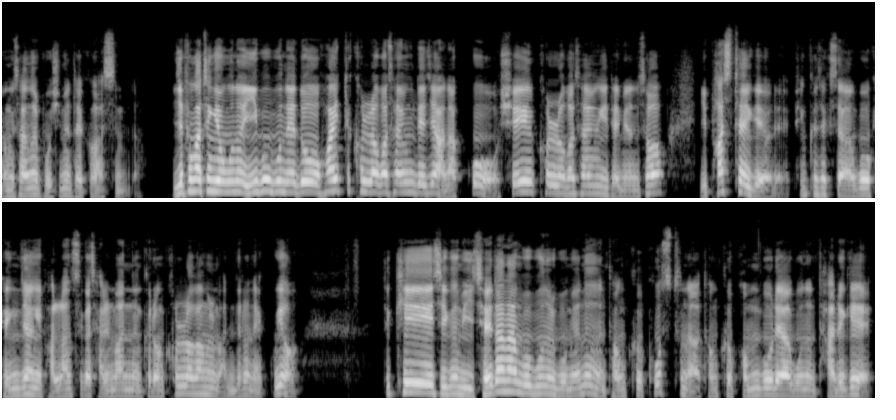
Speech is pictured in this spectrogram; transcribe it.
영상을 보시면 될 것 같습니다. 이 제품 같은 경우는 이 부분에도 화이트 컬러가 사용되지 않았고 sail 컬러가 사용이 되면서 이 파스텔 계열의 핑크 색상하고 굉장히 밸런스가 잘 맞는 그런 컬러감을 만들어냈고요. 특히 지금 이 재단한 부분을 보면은 덩크 코스트나 덩크 범고래하고는 다르게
